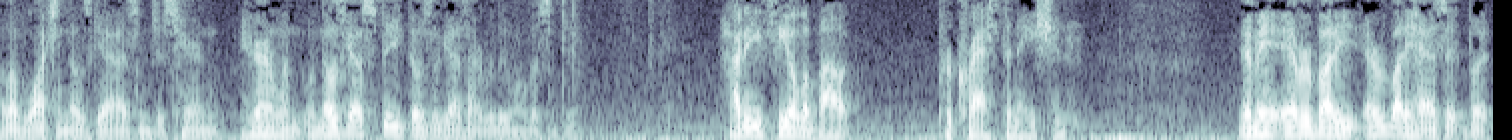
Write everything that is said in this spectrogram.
I love watching those guys and just hearing hearing when when those guys speak. Those are the guys I really want to listen to. How do you feel about procrastination? I mean, everybody everybody has it, but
